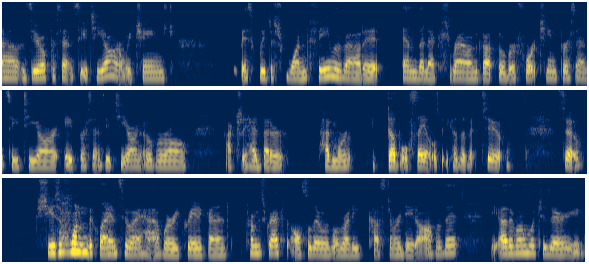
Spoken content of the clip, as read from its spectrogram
uh, zero percent CTR, and we changed basically just one theme about it. And the next round got over 14% CTR, 8% CTR, and overall actually had better, had more double sales because of it too. So she's one of the clients who I have where we created kind of from scratch, but also there was already customer data off of it. The other one, which is very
